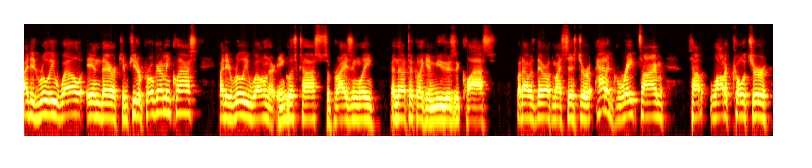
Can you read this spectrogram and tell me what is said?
I did really well in their computer programming class. I did really well in their English class, surprisingly. And then I took like a music class. But I was there with my sister. Had a great time. A lot of culture.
